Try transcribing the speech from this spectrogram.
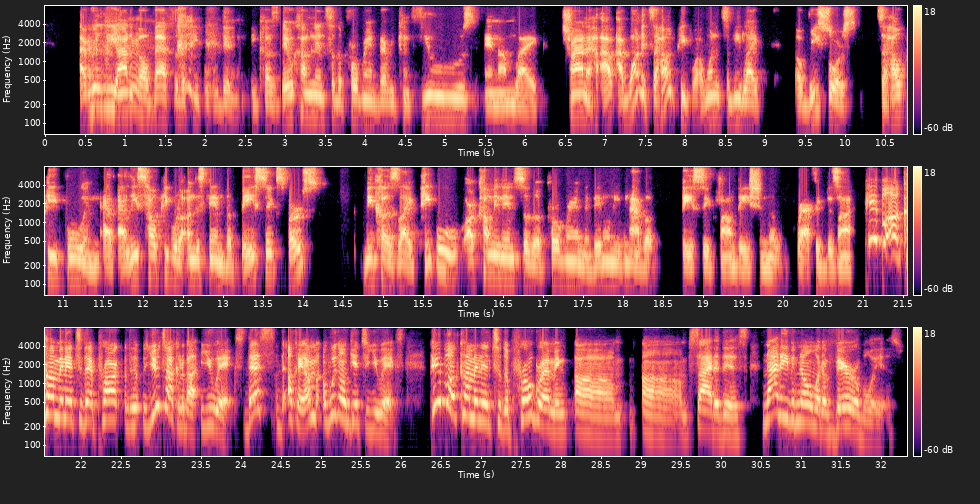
I really honestly felt bad for the people who didn't because they were coming into the program very confused and i'm like trying to I, I wanted to help people. I wanted to be like a resource to help people and at, at least help people to understand the basics first because like people are coming into the program and they don't even have a basic foundation of graphic design. People are coming into that pro. You're talking about UX. That's okay. I'm, we're gonna get to UX. People are coming into the programming um, um, side of this, not even knowing what a variable is.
